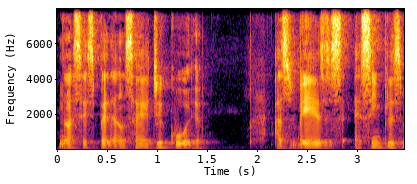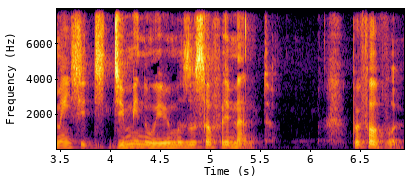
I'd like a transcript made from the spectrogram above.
nossa esperança é de cura. Às vezes, é simplesmente de diminuirmos o sofrimento. Por favor,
